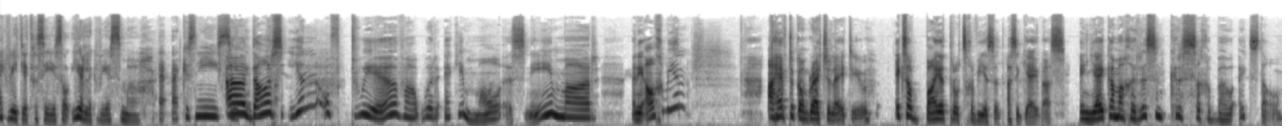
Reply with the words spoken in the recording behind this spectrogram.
Ek weet jy het gesê jy sal eerlik wees, maar ek, ek is nie Uh seker. daar's een of twee waaroor ek nie mal is nie, maar in die algemeen I have to congratulate you. Ek sou baie trots gewees het as ek jy was. En jy kan maar gerus in Chris se gebou uitstal.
